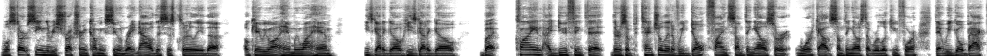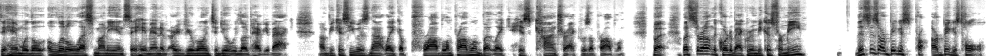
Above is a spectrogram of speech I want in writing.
we'll start seeing the restructuring coming soon. Right now, this is clearly the okay. We want him. We want him. He's got to go. He's got to go. But Klein, I do think that there's a potential that if we don't find something else or work out something else that we're looking for, that we go back to him with a, a little less money and say, Hey man, if, if, you're willing to do it, we'd love to have you back. Um, because he was not like a problem problem, but like his contract was a problem. But let's throw out in the quarterback room because for me, this is our biggest, pro- our biggest hole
